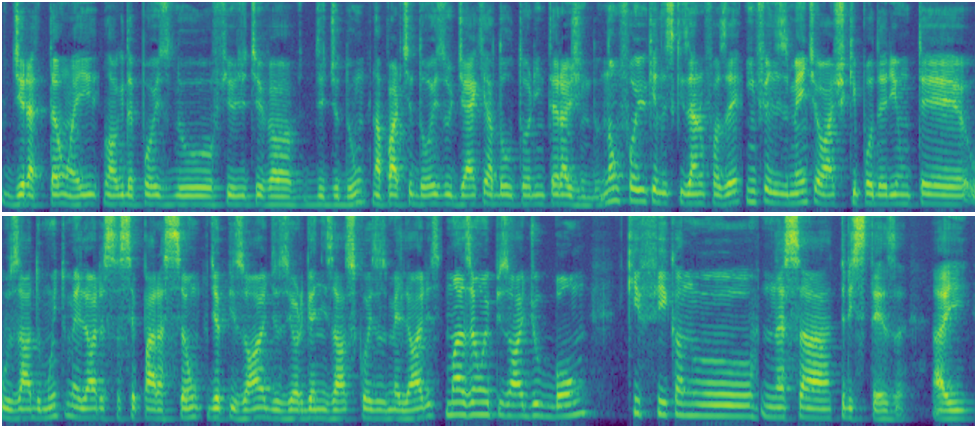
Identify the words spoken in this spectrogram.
diretão aí, logo depois do Fugitive of the Doom, na parte 2, o Jack e a Doutora interagindo. Não foi o que eles quiseram fazer, infelizmente eu acho que poderiam ter usado muito melhor essa separação de episódios e organizar as coisas melhores, mas é um episódio bom que fica no nessa tristeza aí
